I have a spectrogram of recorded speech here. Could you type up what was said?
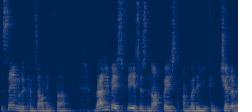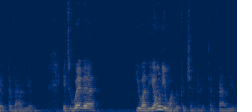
The same with a consulting firm. Value based fees is not based on whether you can generate the value, it's whether you are the only one who could generate that value.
